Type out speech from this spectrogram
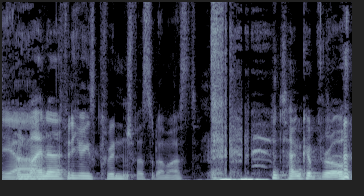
Ja, und meine- finde ich übrigens cringe, was du da machst. Danke, Bro.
